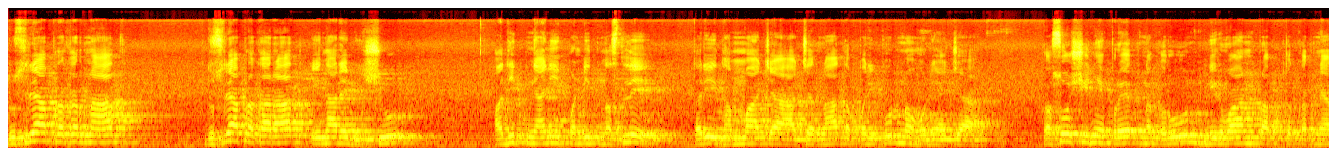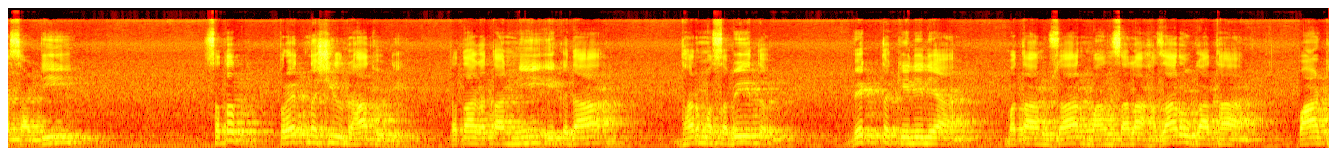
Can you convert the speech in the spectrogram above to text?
दुसऱ्या प्रकरणात दुसऱ्या प्रकारात येणारे भिक्षू अधिक ज्ञानी पंडित नसले तरी धम्माच्या आचरणात परिपूर्ण होण्याच्या कसोशीने प्रयत्न करून निर्वाण प्राप्त करण्यासाठी सतत प्रयत्नशील राहत होते. तथागतांनी एकदा धर्मसभेत व्यक्त केलेल्या मतानुसार माणसाला हजारो गाथा पाठ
